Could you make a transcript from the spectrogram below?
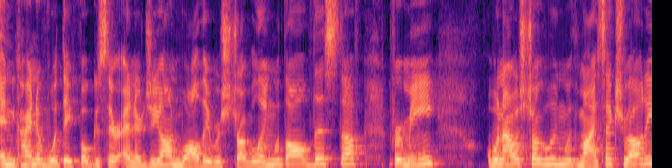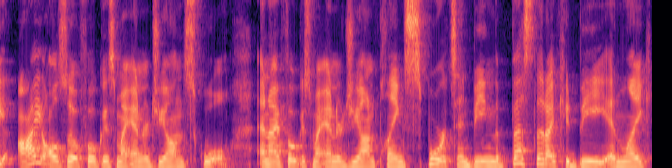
and kind of what they focused their energy on while they were struggling with all of this stuff. For me, when I was struggling with my sexuality, I also focused my energy on school and I focused my energy on playing sports and being the best that I could be and like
